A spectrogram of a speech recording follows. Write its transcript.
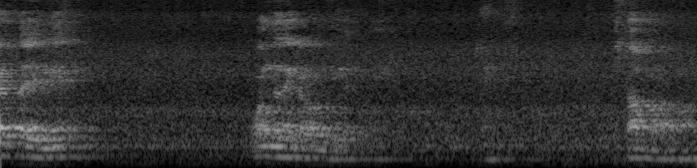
ಹೇಳ್ತಾ ಇದ್ದೀನಿ. ವಂದನೆಗಳೊಂದಿಗೆ ಸ್ಟಾಪ್ ಮಾಡೋಣ.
